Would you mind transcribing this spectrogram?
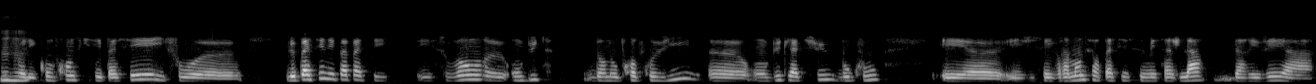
Il faut mhm. aller comprendre ce qui s'est passé. Il faut euh, le passé n'est pas passé. Et souvent, euh, on bute dans nos propres vies, on bute là-dessus beaucoup. Et, et j'essaye vraiment de faire passer ce message-là, d'arriver à,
